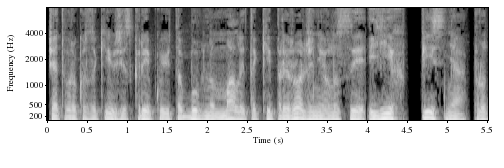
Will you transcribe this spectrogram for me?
Четверо козаків зі скрипкою та бубном мали такі природжені голоси, і їх пісня про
